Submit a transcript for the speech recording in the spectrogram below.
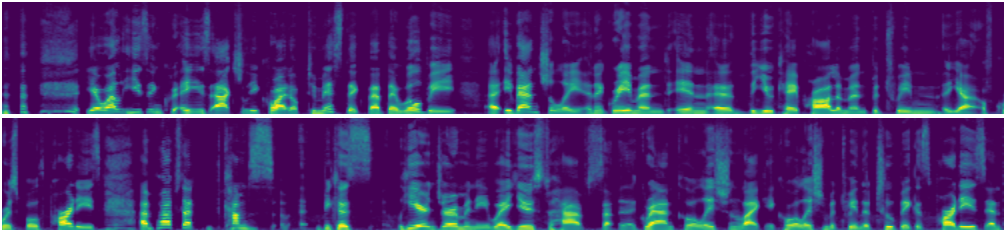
yeah, well, he's inc- he's actually quite optimistic that there will be uh, eventually an agreement in uh, the UK Parliament between, uh, yeah, of course, both parties, and perhaps that comes uh, because here in Germany, we're used to have a grand coalition, like a coalition between the two biggest parties, and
